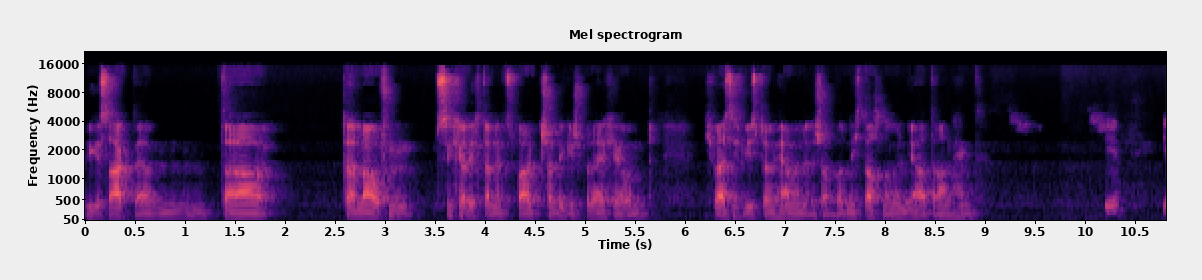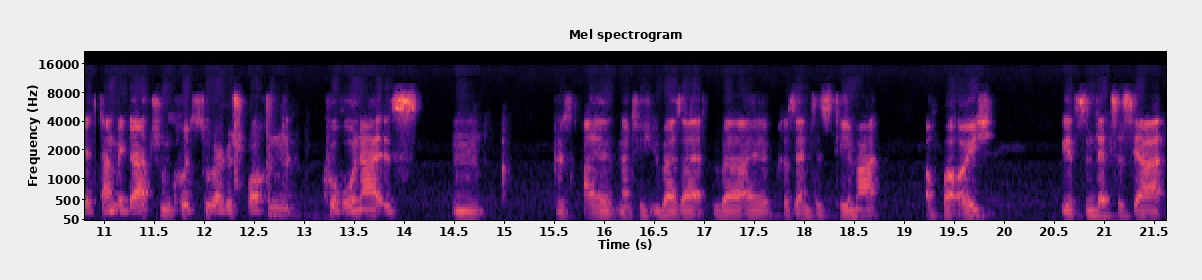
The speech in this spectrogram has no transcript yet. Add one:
wie gesagt, ähm, da, da laufen sicherlich dann jetzt bald schon die Gespräche und ich weiß nicht, wie es beim Hermann ist, ob er nicht doch noch ein Jahr dranhängt. Okay. Jetzt haben wir gerade schon kurz drüber gesprochen. Corona ist ein all, natürlich überall, überall präsentes Thema. Auch bei euch. Jetzt sind letztes Jahr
